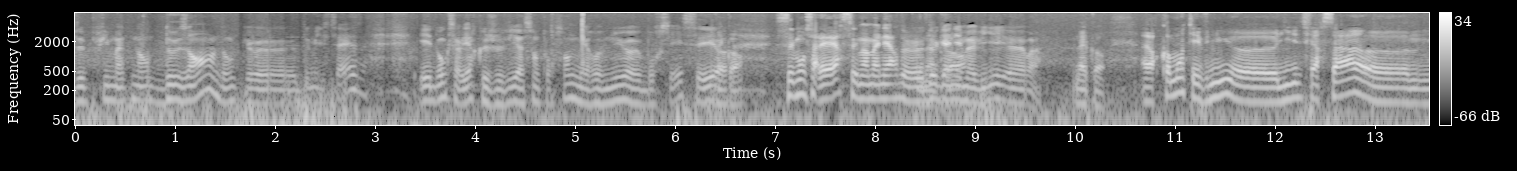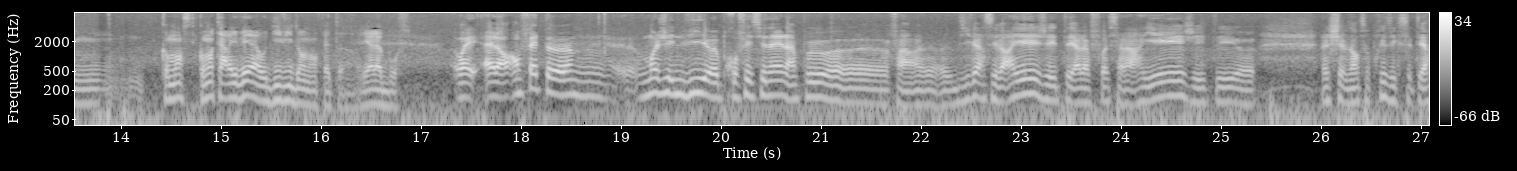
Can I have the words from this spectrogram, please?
depuis maintenant deux ans, donc 2016. Et donc, ça veut dire que je vis à 100% de mes revenus boursiers. C'est c'est mon salaire, c'est ma manière de, gagner ma vie. voilà. D'accord. Alors, comment t'es venu l'idée de faire ça Comment comment t'es arrivé au dividende en fait et à la bourse? Ouais, alors en fait, euh, moi j'ai une vie euh, professionnelle un peu, euh, enfin, diverse et variée. J'ai été à la fois salarié, j'ai été chef d'entreprise, etc.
